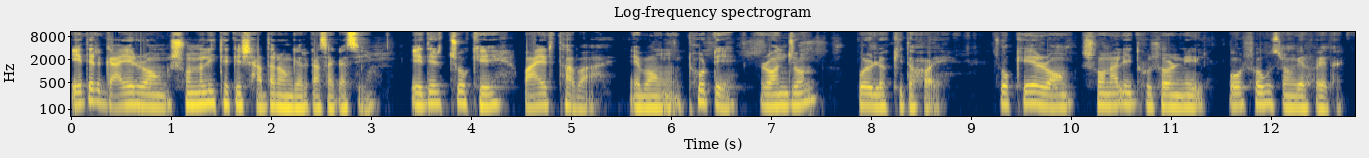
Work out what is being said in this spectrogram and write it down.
এদের গায়ের রং সোনালী থেকে সাদা রঙের কাছাকাছি। এদের চোখে পায়ের থাবা এবং ঠোঁটে রঞ্জন পরিলক্ষিত হয়। চোখের রং সোনালী ধূসর নীল ও সবুজ রঙের হয়ে থাকে।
